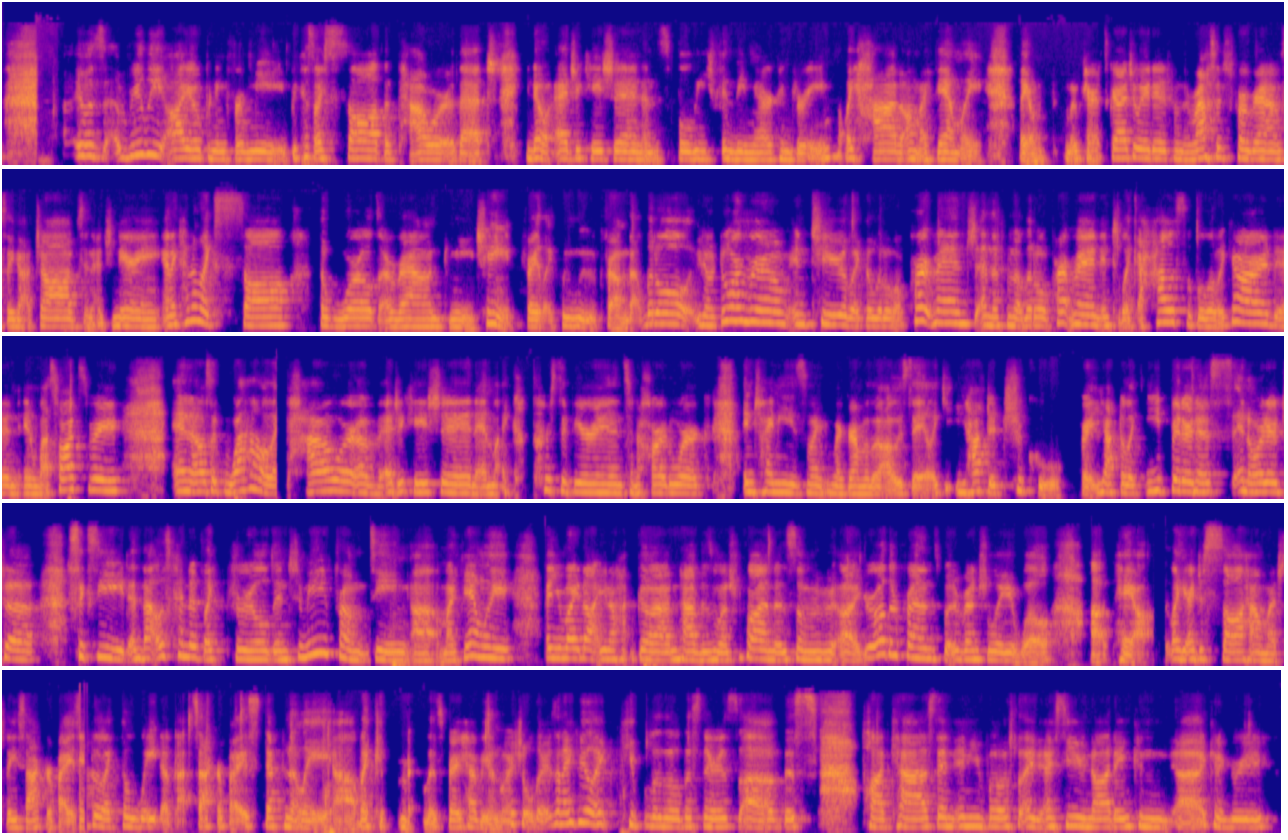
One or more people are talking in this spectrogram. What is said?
it was really eye-opening for me because I saw the power that you know education and this belief in the American dream like had on my family. Like my parents graduated from their master's programs, they got jobs in engineering, and I kind of like saw the world around me change. Right, like we moved from that little you know dorm room into like a little apartment, and then from that little apartment into like a house with a little yard in, in West Roxbury, and I was like, wow, like power of education and like perseverance and hard work. In Chinese, my, my grandmother always say, like, you have to chuku, right? You have to like eat bitterness in order to succeed. And that was kind of like drilled into me from seeing uh, my family. And you might not, you know, go out and have as much fun as some of uh, your other friends, but eventually it will uh, pay off. Like I just saw how much they sacrificed. Feel like the weight of that sacrifice definitely uh, like was very heavy on my shoulders. And I feel like people, the listeners of this podcast, and, and you both, I, I see you nodding, can uh, can agree.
